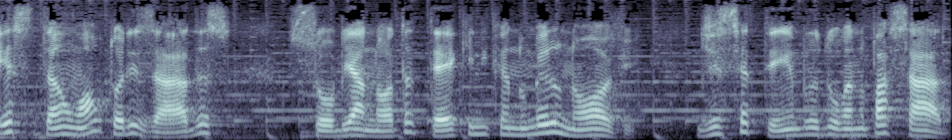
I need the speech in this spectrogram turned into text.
estão autorizadas sob a nota técnica número 9 de setembro do ano passado,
